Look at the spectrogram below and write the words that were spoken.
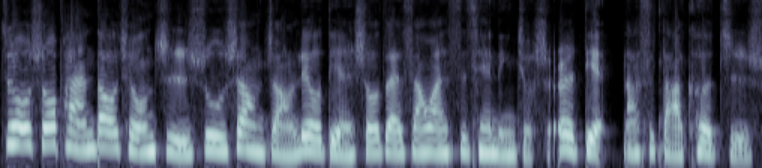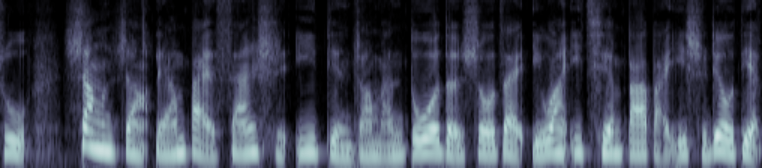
最后收盘，道琼指数上涨六点，收在三万四千零九十二点；纳斯达克指数上涨两百三十一点，涨蛮多的，收在一万一千八百一十六点；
